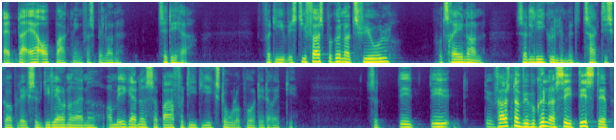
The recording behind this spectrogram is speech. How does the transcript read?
at der er opbakning for spillerne til det her. Fordi hvis de først begynder at tvivle på træneren, så er det ligegyldigt med det taktiske oplæg, så vil de lave noget andet. Om ikke andet, så bare fordi de ikke stoler på, at det er det rigtige. Så det, det, det er først, når vi begynder at se det step,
